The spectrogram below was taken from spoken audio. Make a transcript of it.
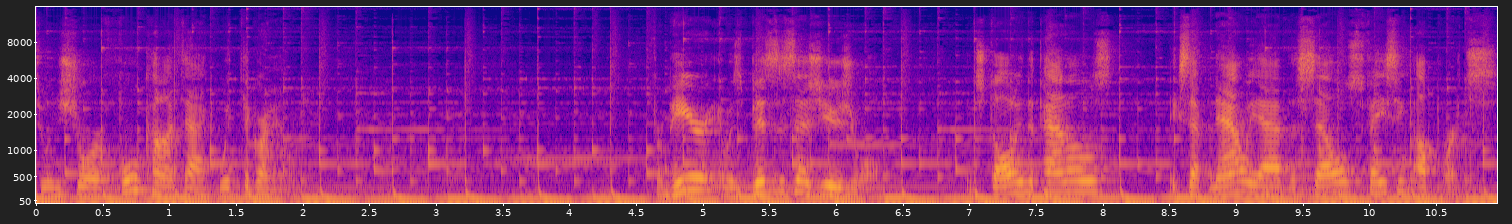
to ensure full contact with the ground. From here, it was business as usual, installing the panels, except now we have the cells facing upwards.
